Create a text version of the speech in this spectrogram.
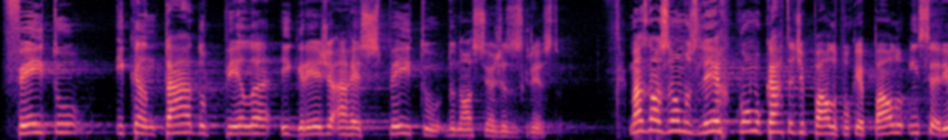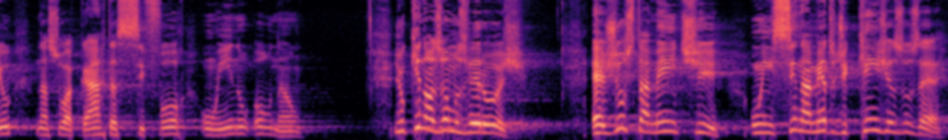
feito e cantado pela igreja a respeito do nosso Senhor Jesus Cristo. Mas nós vamos ler como carta de Paulo, porque Paulo inseriu na sua carta se for um hino ou não. E o que nós vamos ver hoje é justamente o ensinamento de quem Jesus é,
